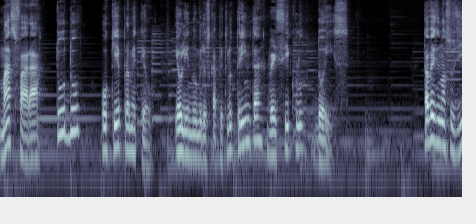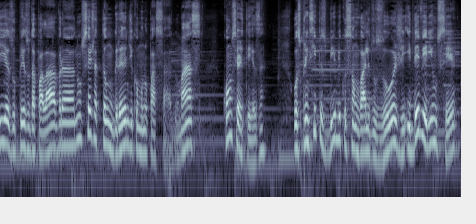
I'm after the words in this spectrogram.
mas fará tudo o que prometeu. Eu li Números capítulo 30, versículo 2. Talvez em nossos dias o peso da palavra não seja tão grande como no passado, mas, com certeza, os princípios bíblicos são válidos hoje e deveriam ser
